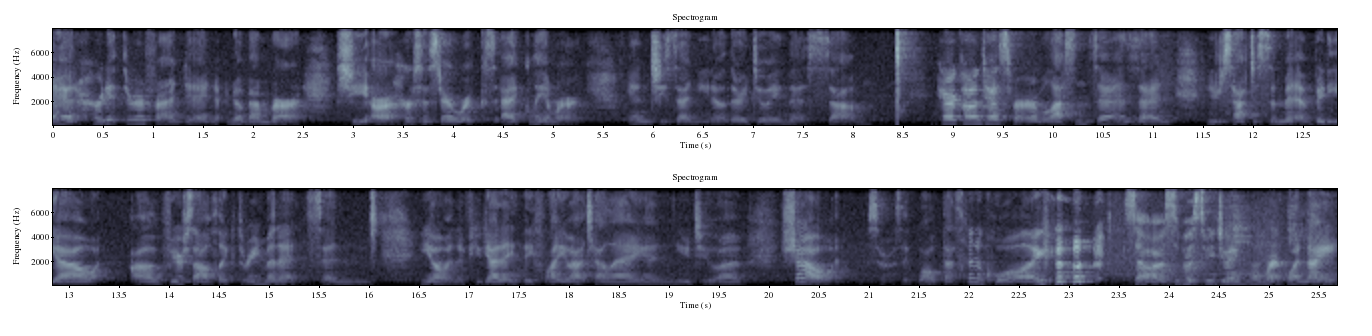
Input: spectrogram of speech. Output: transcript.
I had heard it through a friend in November. She, uh, her sister works at Glamour, and she said, you know, they're doing this um, hair contest for herbal essences, and you just have to submit a video of yourself, like three minutes, and you know, and if you get it, they fly you out to LA and you do a show. So I was like, well, that's kind of cool. Like, so I was supposed to be doing homework one night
